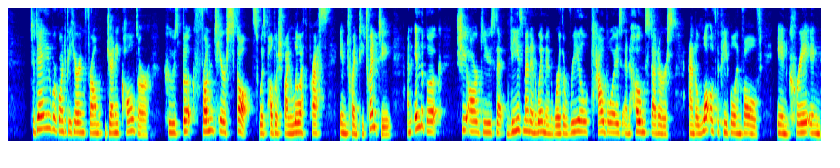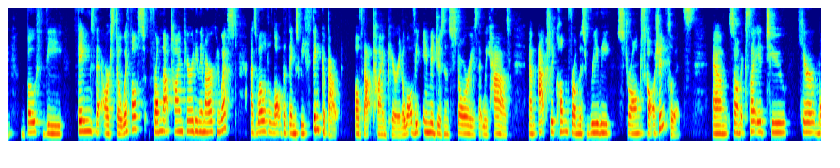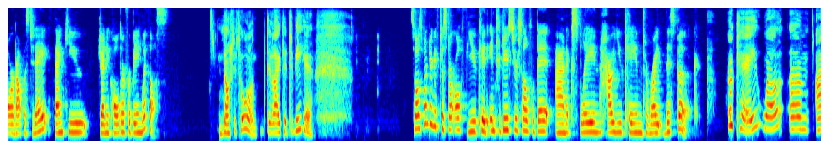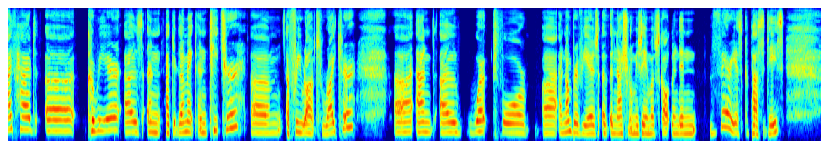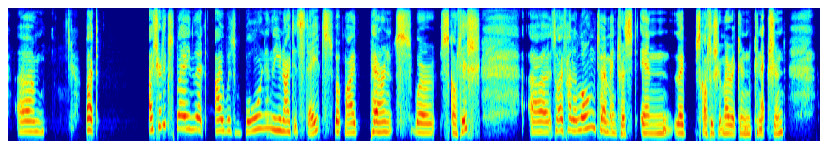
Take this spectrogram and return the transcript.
Today, we're going to be hearing from Jenni Calder, whose book Frontier Scots was published by Luath Press in 2020. And in the book, she argues that these men and women were the real cowboys and homesteaders and a lot of the people involved in creating both the things that are still with us from that time period in the American West as well as a lot of the things we think about of that time period. A lot of the images and stories that we have um, actually come from this really strong Scottish influence. Um, so I'm excited to hear more about this today. Thank you, Jenni Calder, for being with us. Not at all. I'm delighted to be here. So I was wondering if to start off, you could introduce yourself a bit and explain how you came to write this book. Okay, well, um, I've had a career as an academic and teacher, um, a freelance writer, uh, and I worked for uh, a number of years at the National Museum of Scotland in various capacities. Um, but I should explain that I was born in the United States, but my parents were Scottish. Uh, so I've had a long term interest in the Scottish American connection.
